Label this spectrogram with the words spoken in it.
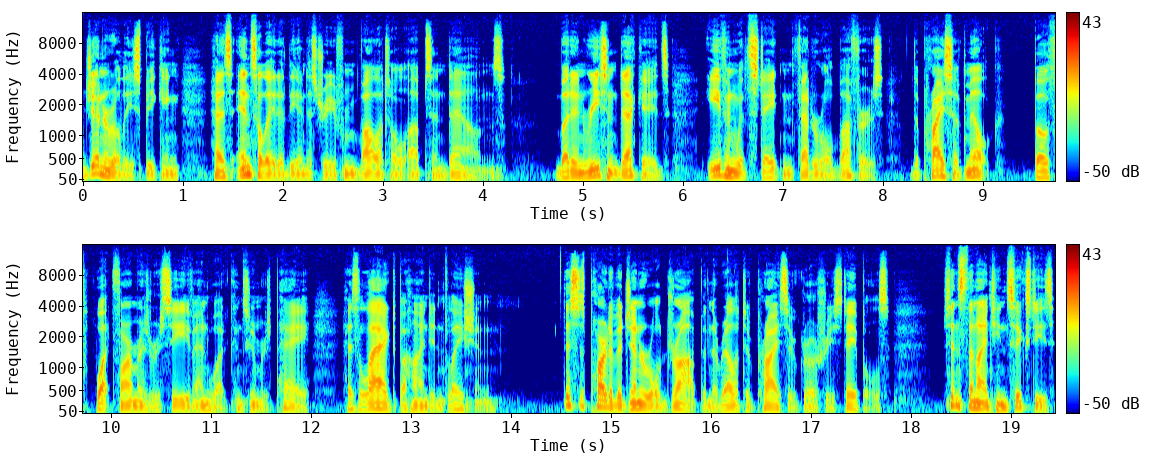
generally speaking, has insulated the industry from volatile ups and downs. But in recent decades, even with state and federal buffers, the price of milk, both what farmers receive and what consumers pay, has lagged behind inflation. This is part of a general drop in the relative price of grocery staples. Since the 1960s,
